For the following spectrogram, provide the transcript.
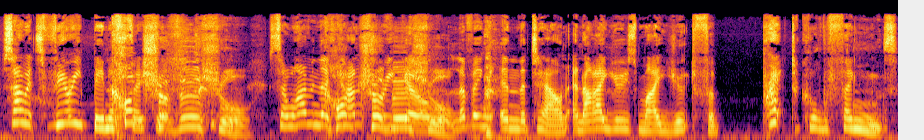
So it's very beneficial. Controversial. So I'm in the country girl living in the town, and I use my ute for practical things.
